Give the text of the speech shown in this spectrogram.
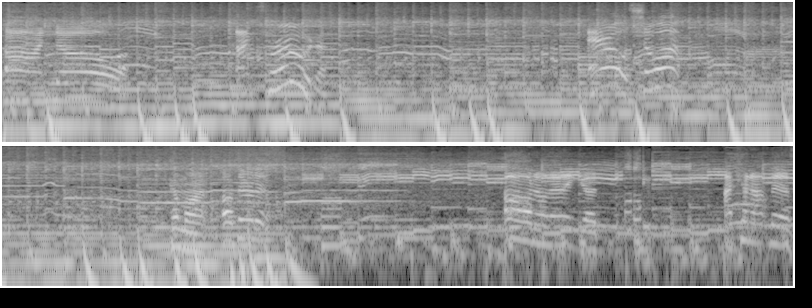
Oh ah, no! I'm screwed! Arrow, show up! Come on. Oh, there it is. Oh no, that ain't good. I cannot miss.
